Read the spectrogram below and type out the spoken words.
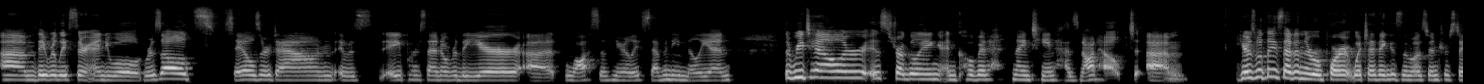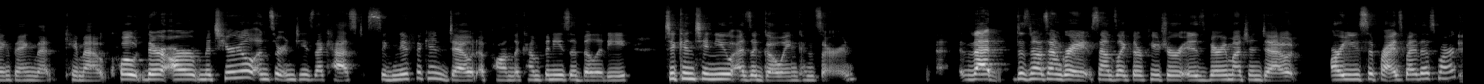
Um, they released their annual results. Sales are down. It was eight percent over the year. Uh, loss of nearly seventy million. The retailer is struggling, and COVID nineteen has not helped. Um, here's what they said in the report which i think is the most interesting thing that came out. Quote there are material uncertainties that cast significant doubt upon the company's ability to continue as a going concern. That does not sound great. Sounds like their future is very much in doubt. Are you surprised by this mark?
